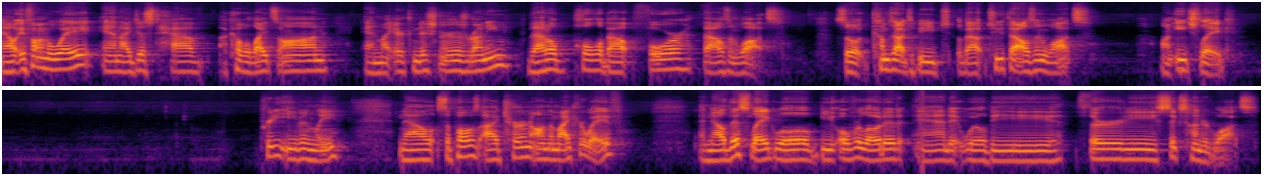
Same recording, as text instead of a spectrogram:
Now, if I'm away and I just have a couple lights on and my air conditioner is running, that'll pull about 4,000 watts. So it comes out to be about 2,000 watts on each leg. Pretty evenly. Now, suppose I turn on the microwave and now this leg will be overloaded and it will be 3,600 watts.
